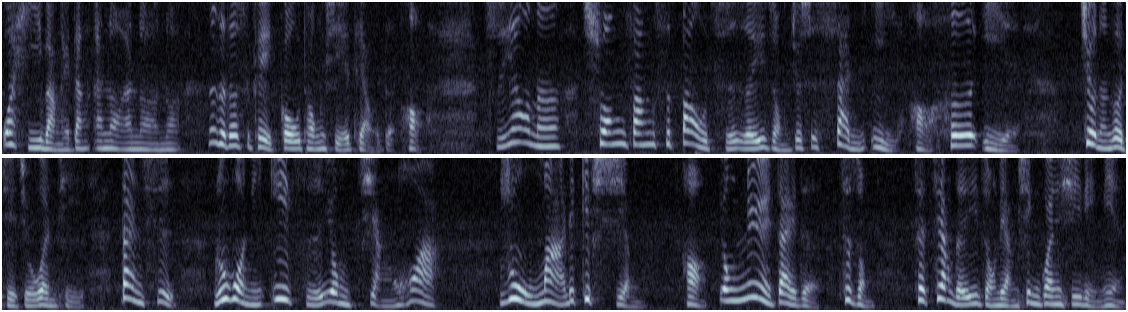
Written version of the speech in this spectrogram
我希望会当安怎安怎安怎，那个都是可以沟通协调的哈。只要呢，双方是保持着一种就是善意哈，和也就能够解决问题。但是如果你一直用讲话、辱骂、你给想哈，用虐待的这种，在这样的一种两性关系里面，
